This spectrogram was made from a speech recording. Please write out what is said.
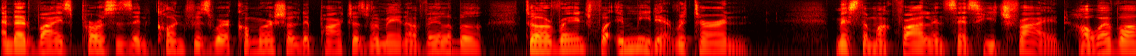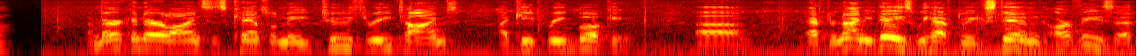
and advised persons in countries where commercial departures remain available to arrange for immediate return. Mr. McFarlane says he tried, however, American Airlines has canceled me two, three times. I keep rebooking. Uh, after 90 days, we have to extend our visa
